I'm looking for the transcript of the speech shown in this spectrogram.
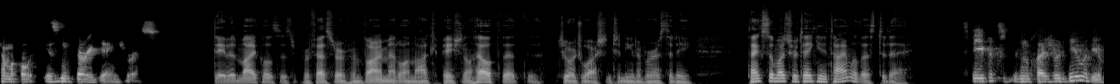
chemical isn't very dangerous. David Michaels is a professor of environmental and occupational health at the George Washington University. Thanks so much for taking the time with us today. Steve, it's been a pleasure to be with you.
